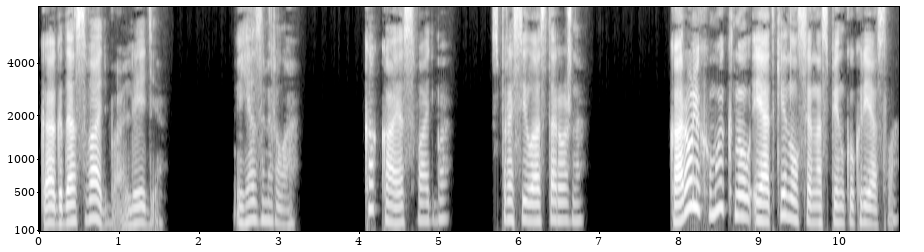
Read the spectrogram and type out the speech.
«Когда свадьба, леди?» Я замерла. «Какая свадьба?» — спросила осторожно. Король хмыкнул и откинулся на спинку кресла.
